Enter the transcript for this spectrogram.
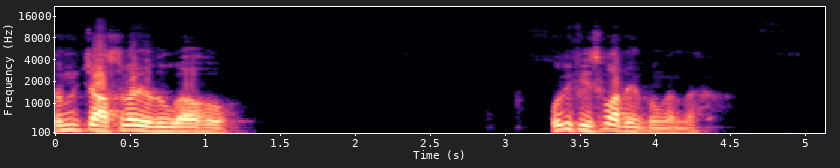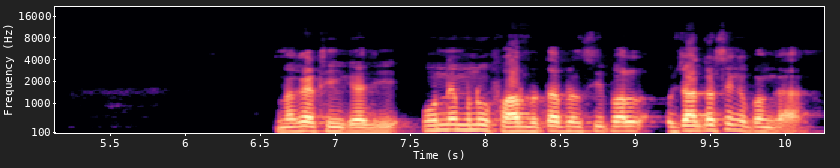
ਤੈਨੂੰ 400 ਰੁਪਏ ਦੇ ਦੂਗਾ ਉਹ। ਉਹਦੀ ਫੀਸ ਭਰ ਦੇ ਤੂੰ ਕਹਿੰਦਾ। ਮੈਂ ਕਿਹਾ ਠੀਕ ਹੈ ਜੀ। ਉਹਨੇ ਮੈਨੂੰ ਫਾਰਮ ਦਿੱਤਾ ਪ੍ਰਿੰਸੀਪਲ ਉਜਾਗਰ ਸਿੰਘ ਪੰਗਾ।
